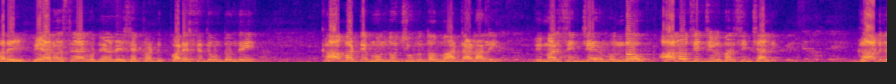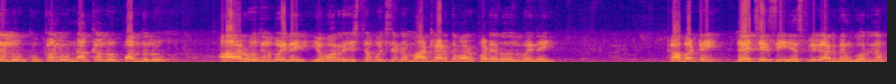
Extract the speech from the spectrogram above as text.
మరి బీఆర్ఎస్ నాయకుడు నిలదీసేటువంటి పరిస్థితి ఉంటుంది. కాబట్టి ముందు చూపుతో మాట్లాడాలి విమర్శించే ముందు ఆలోచించి విమర్శించాలి. గాడిదలు కుక్కలు నక్కలు పందులు ఆ రోజులు పోయినాయి. ఎవరు ఇష్టం వచ్చినట్టు మాట్లాడితే వారు పడే రోజులు పోయినాయి. కాబట్టి దయచేసి ఎస్పీ గారు మేము కోరినాం.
